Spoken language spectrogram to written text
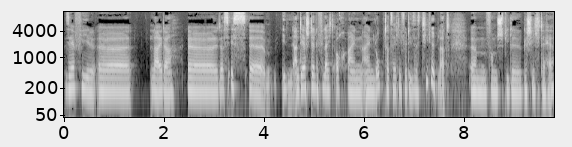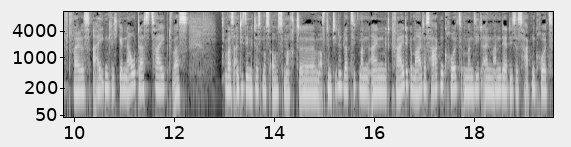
sehr viel, äh, leider. Äh, das ist äh, in, an der Stelle vielleicht auch ein, ein Lob tatsächlich für dieses Titelblatt ähm, vom Spiegel Geschichteheft, weil es eigentlich genau das zeigt, was was Antisemitismus ausmacht. Äh, auf dem Titelblatt sieht man ein mit Kreide gemaltes Hakenkreuz und man sieht einen Mann, der dieses Hakenkreuz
